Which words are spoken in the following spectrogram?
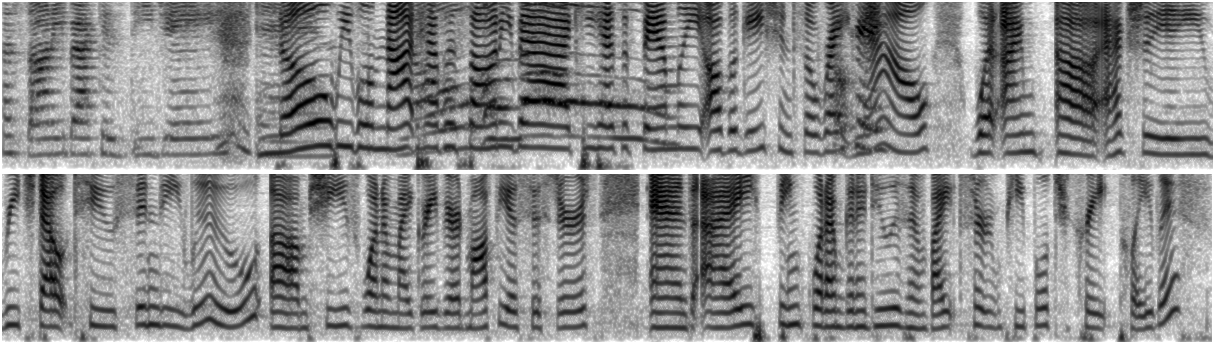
Hassani back as DJ. No, we will not have No? Hassani Oh, back. He has a family obligation. So right Okay. now, what I'm uh, actually reached out to Cindy Lou. Um, she's one of my Graveyard Mafia sisters, and I think what I'm going to do is invite certain people to create playlists,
